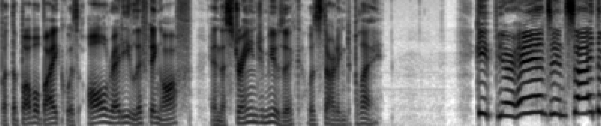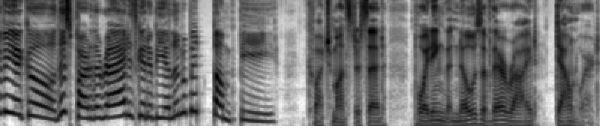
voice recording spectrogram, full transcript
But the bubble bike was already lifting off, and the strange music was starting to play. Keep your hands inside the vehicle. This part of the ride is going to be a little bit bumpy, Quatsch Monster said, pointing the nose of their ride downward.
